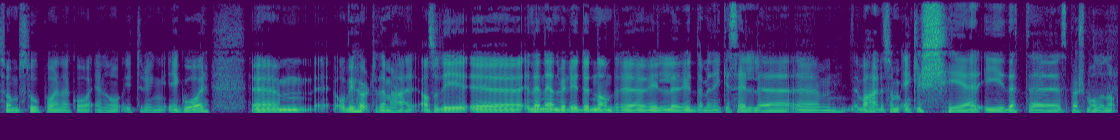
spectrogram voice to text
som sto på nrk.no Ytring i går. Um, og vi hørte dem her. Altså de, uh, den ene vil rydde, den andre vil rydde, men ikke selge. Um, hva er det som egentlig skjer i dette spørsmålet nå?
